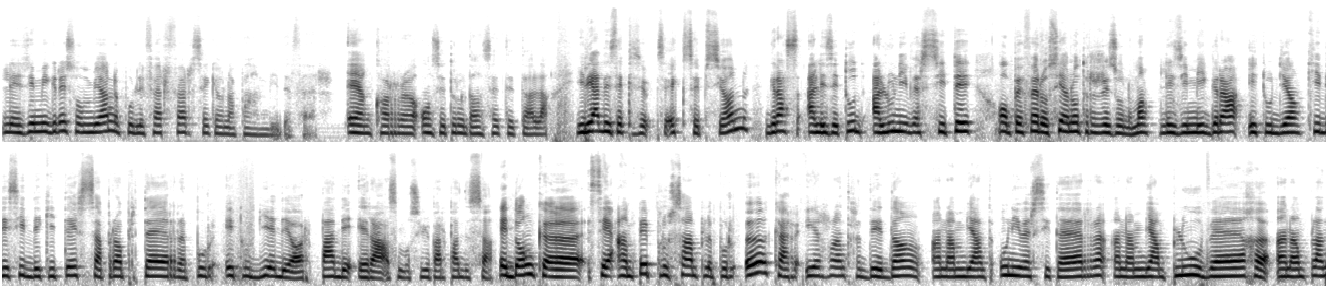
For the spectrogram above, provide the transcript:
les immigrés sont bien pour les faire faire ce qu'on n'a pas envie de faire. Et encore, on se trouve dans cet état-là. Il y a des exceptions. Grâce à les études à l'université, on peut faire aussi un autre raisonnement. Les immigrants étudiants qui décident de quitter sa propre terre pour étudier dehors, pas d'Erasmus, je ne parle pas de ça. Et donc, euh, c'est un peu plus simple pour eux car ils rentrent dedans un ambiance universitaire, un ambiance plus ouvert, un ambiance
